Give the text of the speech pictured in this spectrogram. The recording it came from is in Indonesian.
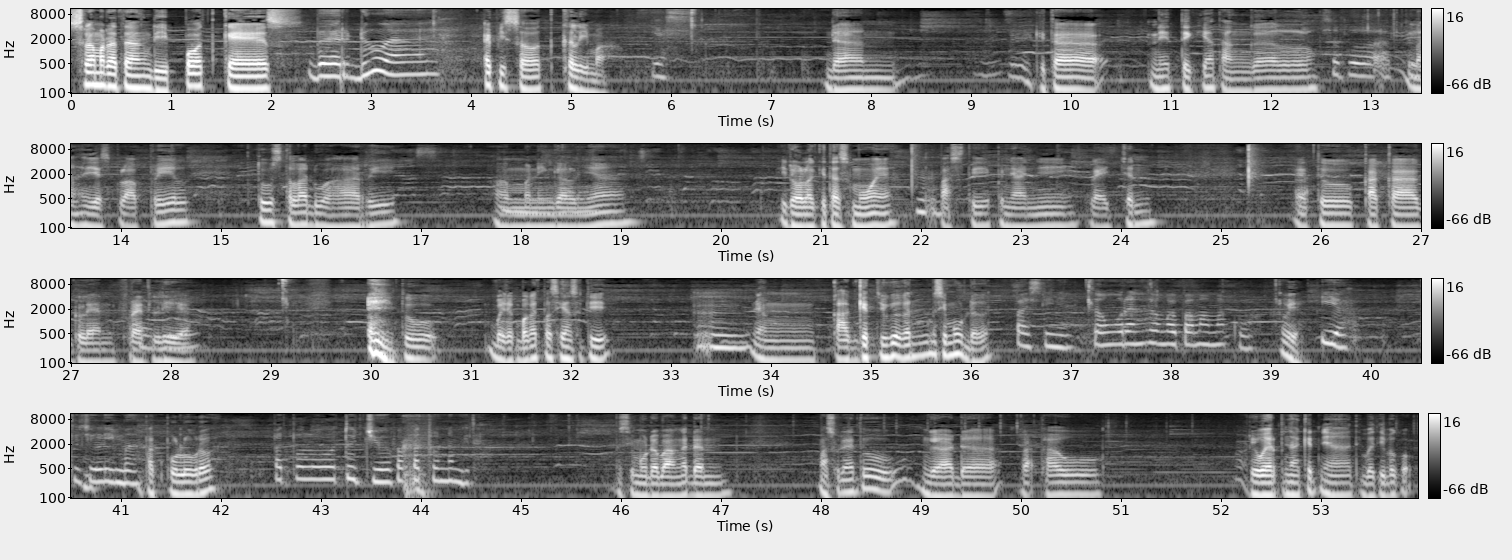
Selamat datang di podcast Berdua. episode kelima. Yes. Dan kita nitiknya tanggal 10 April. Nah ya 10 April. Itu setelah dua hari eh, meninggalnya idola kita semua ya. Mm-mm. pasti penyanyi legend. Yaitu kakak Glenn Fredly. ya itu banyak banget pasti yang sedih. Mm-mm. yang kaget juga kan masih muda kan? Pastinya. Seumuran sama bapak mamaku. Oh ya Iya. 75 40 berapa? 47 apa 46 gitu. Masih muda banget dan maksudnya itu nggak ada nggak tahu riwayat penyakitnya. Tiba-tiba kok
